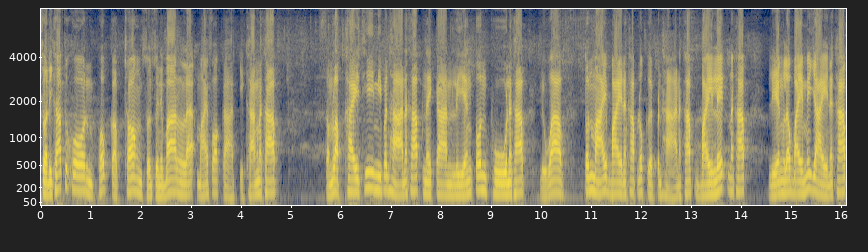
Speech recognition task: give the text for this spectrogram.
สวัสดีครับทุกคนพบกับช่องสวนสวยในบ้านและไม้ฟอกอากาศอีกครั้งนะครับสำหรับใครที่มีปัญหานะครับในการเลี้ยงต้นพูนะครับ หรือว่าต้นไม้ใบนะครับแล้วเกิดปัญหานะครับ ใบเล็กนะครับ เลี้ยงแล้วใบไม่ใหญ่นะครับ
